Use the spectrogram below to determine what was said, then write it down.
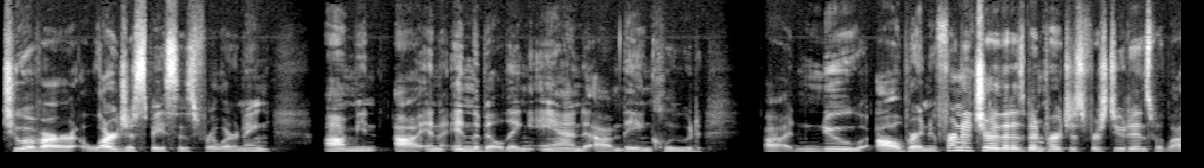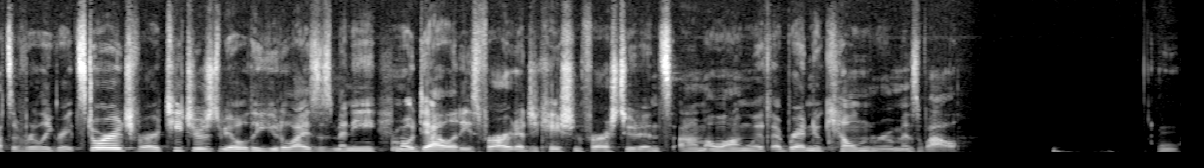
two of our largest spaces for learning um, in, uh, in, in the building, and um, they include uh, new, all brand new furniture that has been purchased for students with lots of really great storage for our teachers to be able to utilize as many modalities for art education for our students, um, along with a brand new kiln room as well. Ooh.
